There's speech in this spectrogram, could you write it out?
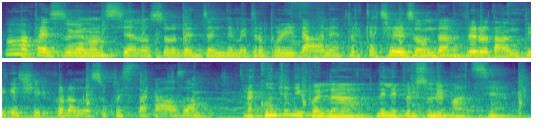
Ma penso che non siano solo leggende metropolitane, perché ce ne sono davvero tante che circolano su questa casa. Racconta di quella delle persone pazze.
